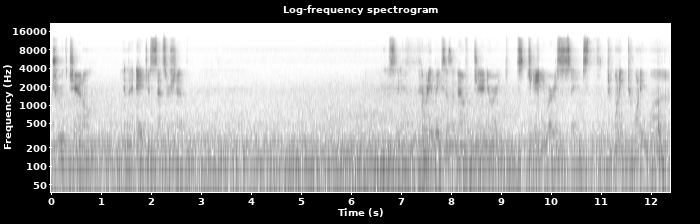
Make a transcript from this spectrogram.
truth channel in the age of censorship. Let's see. How many weeks is it now from January? It's January 6th, 2021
